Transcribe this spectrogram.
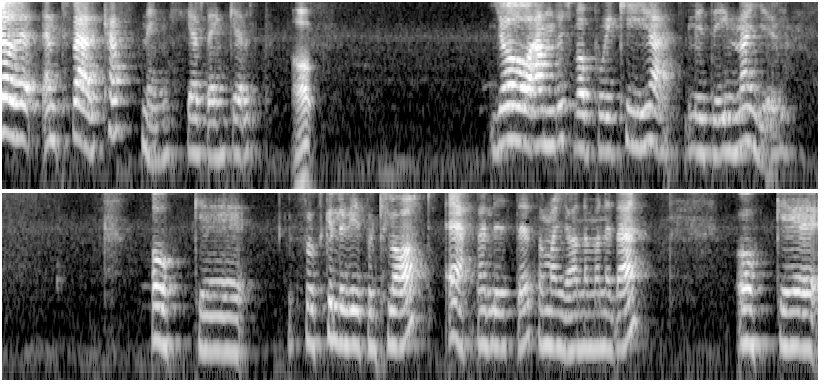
Göra en tvärkastning helt enkelt. Ja. Jag och Anders var på IKEA lite innan jul. Och eh, så skulle vi såklart äta lite som man gör när man är där. Och eh,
